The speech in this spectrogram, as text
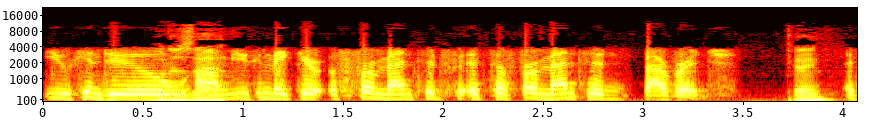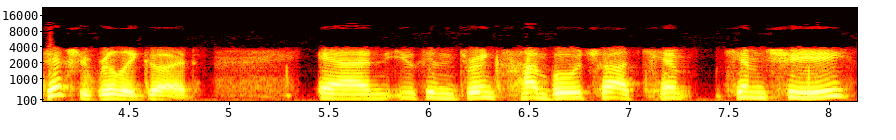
You can do. What is that? Um, you can make your fermented. It's a fermented beverage. Okay. It's actually really good. And you can drink kombucha. Kim, kimchi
